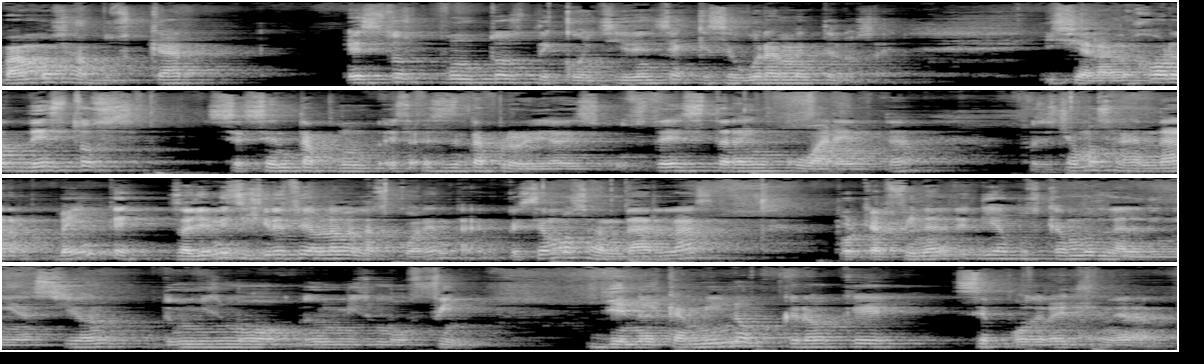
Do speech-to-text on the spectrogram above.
vamos a buscar estos puntos de coincidencia que seguramente los hay. Y si a lo mejor de estos 60, puntos, 60 prioridades ustedes traen 40, pues echamos a andar 20. O sea, yo ni siquiera estoy hablando de las 40. Empecemos a andarlas porque al final del día buscamos la alineación de un mismo, de un mismo fin. Y en el camino creo que se podrá ir generando.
